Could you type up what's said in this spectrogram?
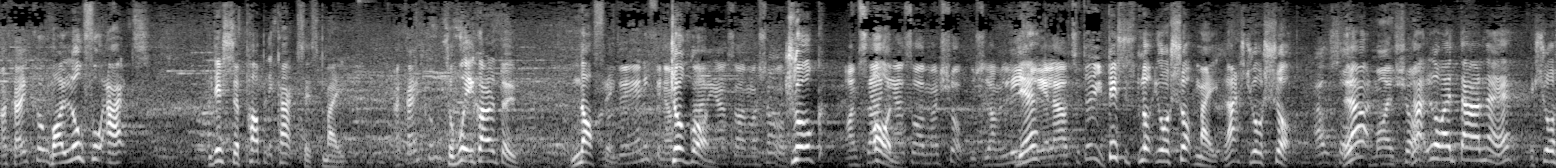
Okay, cool. My lawful act. This is a public access, mate. Okay, cool. So what you going to do? I'm Nothing. not doing anything. I'm Jog on. outside my shop. Jog I'm standing on. outside my shop, which I'm legally Yeah? allowed to do. This is not your shop, mate. That's your shop. Outside that, my shop. That line down there, it's your,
